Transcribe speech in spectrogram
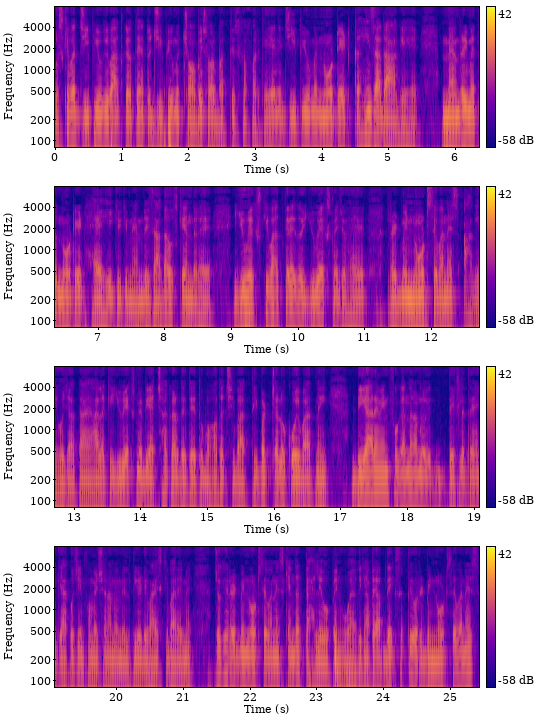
उसके बाद जीपीयू की बात करते हैं तो जीपीयू में चौबीस और बत्तीस का फ़र्क है। यानी जीपीयू में नोट एट कहीं ज़्यादा आगे है। मेमोरी में तो नोट एट है ही, क्योंकि मेमोरी ज़्यादा उसके अंदर है। यूएक्स की बात करें तो यूएक्स में जो है रेडमी नोट सेवन एस आगे हो जाता है। हालाँकि यूएक्स में भी अच्छा कर देते तो बहुत अच्छी बात थी, बट चलो कोई बात नहीं। डीआरएम इन्फो के अंदर हम लोग देख लेते हैं क्या कुछ इन्फॉर्मेशन हमें मिलती है डिवाइस के बारे में, जो कि रेडमी नोट सेवन एस के अंदर पहले ओपन हुआ है। तो यहाँ पे आप देख सकते हो रेडमी नोट सेवन एस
